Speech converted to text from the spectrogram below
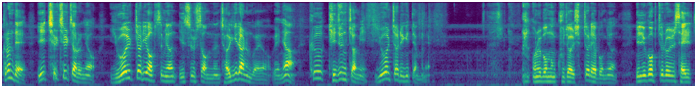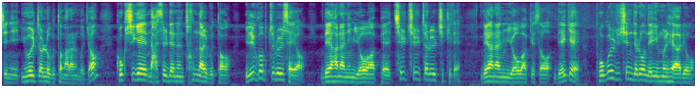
그런데 이 77절은요. 6월절이 없으면 있을 수 없는 절기라는 거예요. 왜냐? 그 기준점이 6월절이기 때문에. 오늘 보면 9절, 10절에 보면 일곱 줄을 셀지니 6월절로부터 말하는 거죠. 곡식의 낫을 되는 첫날부터 일곱 줄을 세어 내 하나님 여호와 앞에 77절을 지키되 내 하나님 여호와께서 내게 복을 주신 대로 내 힘을 헤아려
